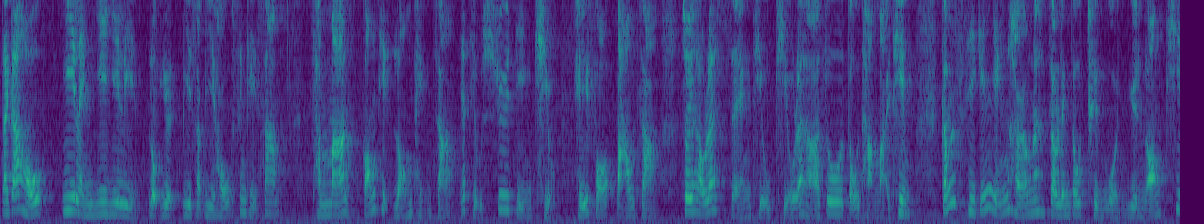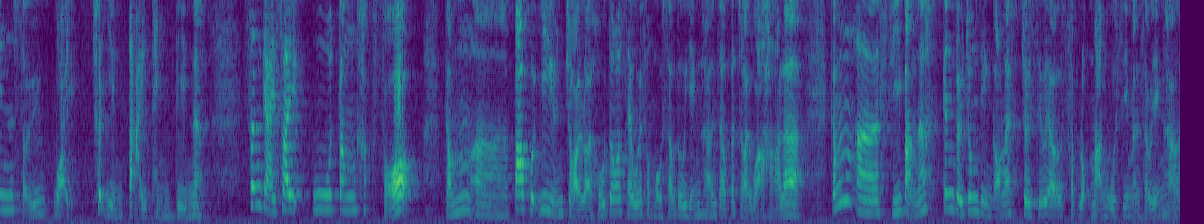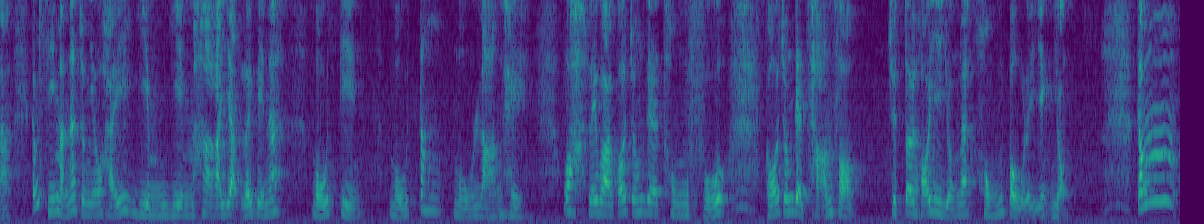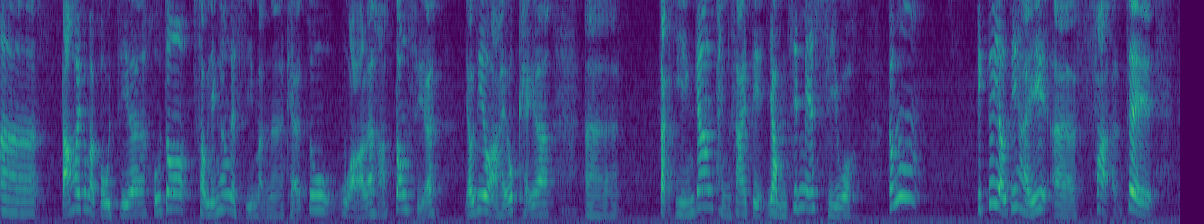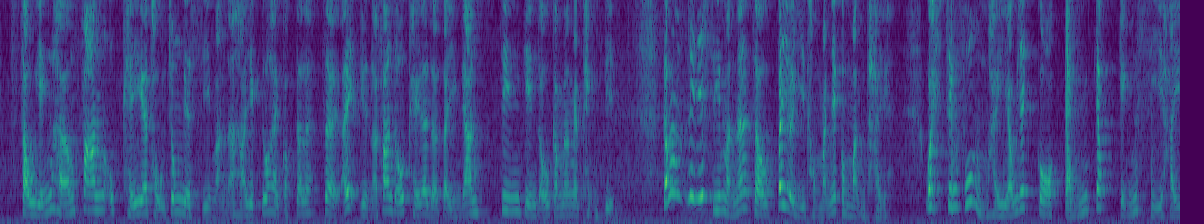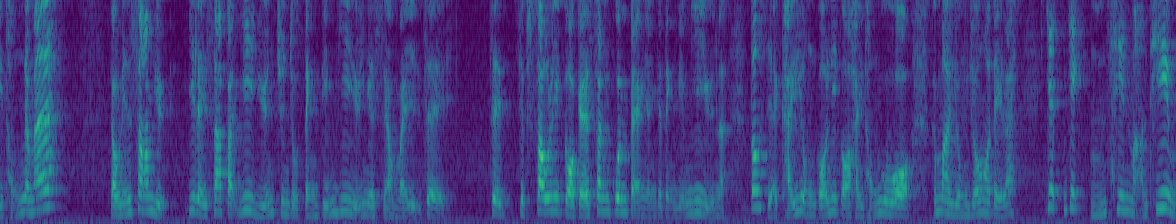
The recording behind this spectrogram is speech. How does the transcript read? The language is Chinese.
大家好，二零二二年六月二十二號星期三，尋晚港鐵朗屏站一條輸電橋起火爆炸，最後咧成條橋咧嚇都倒塌埋添。咁事件影響咧就令到屯門、元朗、天水圍出現大停電啊！新界西烏燈黑火。咁啊，包括醫院在內，好多社會服務受到影響就不在話下啦。咁啊，市民咧，根據中電講咧，最少有十六萬戶市民受影響啊。咁市民咧，仲要喺炎炎夏日裏邊咧，冇電、冇燈、冇冷氣，哇！你話嗰種嘅痛苦，嗰種嘅慘況，絕對可以用咧恐怖嚟形容。咁啊，打開今日報紙咧，好多受影響嘅市民咧，其實都話咧嚇，當時咧。有啲話喺屋企啦，誒、突然間停晒電，又唔知咩事喎、啊。咁亦都有啲喺誒翻，即係受影響翻屋企嘅途中嘅市民啦嚇，亦都係覺得咧，即係誒原來翻到屋企咧就突然間先見到咁樣嘅停電。咁呢啲市民咧就不約而同問一個問題：喂，政府唔係有一個緊急警示系統嘅咩？舊年三月，伊利沙伯醫院轉做定點醫院嘅時候，咪即係。即係接收呢個嘅新冠病人嘅定點醫院啊，當時係啟用過呢個系統嘅喎，咁啊用咗我哋咧一億五千萬添。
